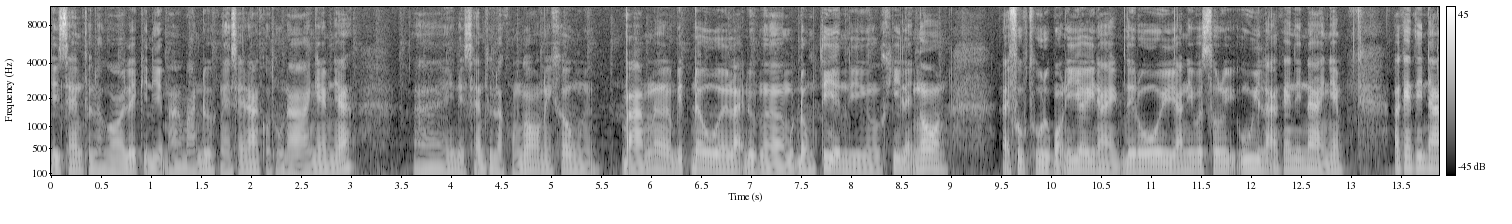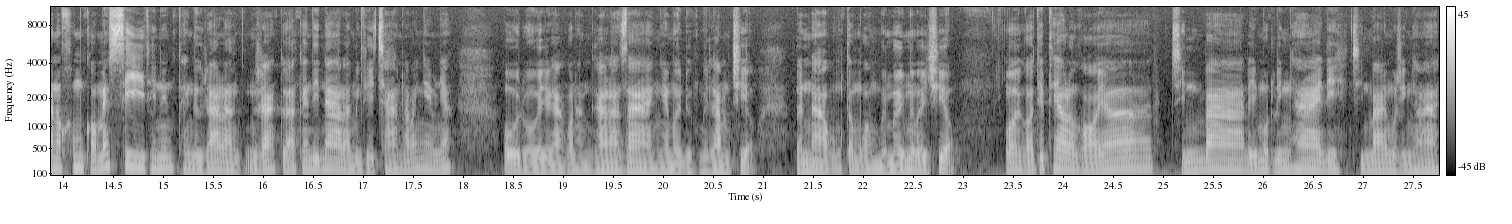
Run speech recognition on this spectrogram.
để xem thử là gói lễ kỷ niệm hàng bán được này sẽ ra cầu thủ nào anh em nhé Đấy, để xem thử là có ngon hay không. Bán ờ, biết đâu lại được ờ, một đống tiền thì khi lại ngon. Lại phục thù được bọn EA này. Đây rồi, anniversary, Ui, là Argentina anh em. Argentina nó không có Messi, Thế nên thành thử ra là, ra cửa Argentina là mình thấy chán lắm anh em nhé Ôi rồi, ra con hàng Galaza anh em ơi, được 15 triệu. Lần nào cũng tầm khoảng mười mấy mười mấy triệu. Rồi gói tiếp theo là gói ờ, 93 đến 102 đi. 93 đến 102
